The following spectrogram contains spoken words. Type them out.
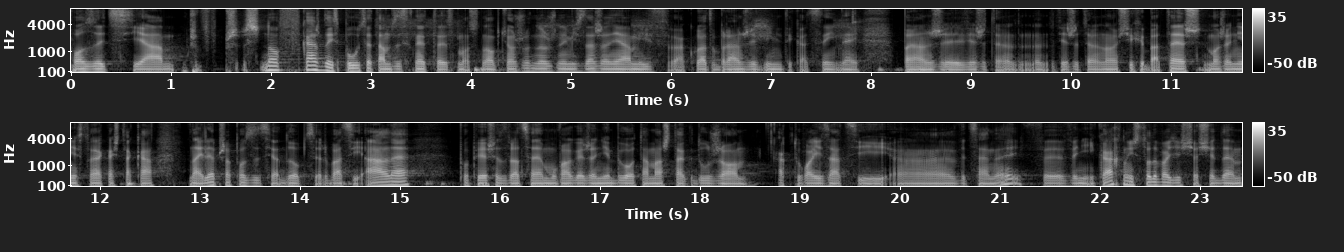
pozycja, no w każdej spółce tam zysk netto jest mocno obciążony różnymi zdarzeniami, w, akurat w branży windykacyjnej, branży wierzytel, wierzytelności chyba też. Może nie jest to jakaś taka najlepsza pozycja do obserwacji, ale po pierwsze zwracałem uwagę, że nie było tam aż tak dużo aktualizacji e, wyceny w wynikach. No i 127 E,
